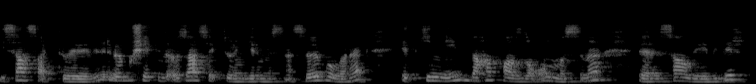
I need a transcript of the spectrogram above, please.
lisans hakkı verebilir ve bu şekilde özel sektörün girmesine sebep olarak etkinliğin daha fazla olmasını e, sağlayabilir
